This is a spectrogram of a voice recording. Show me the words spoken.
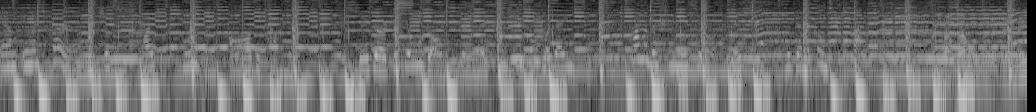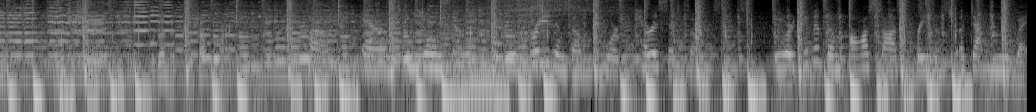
And in return, we just try to kill them all the time. 随着这些物种与 sorts of reasons to adapt new ways.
